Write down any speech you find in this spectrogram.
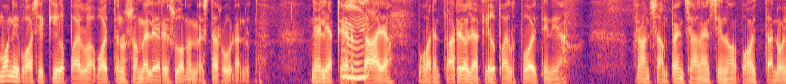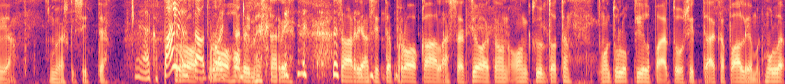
moni vuosi kilpailua voittanut sommelierin Suomen mestaruuden nyt neljä kertaa mm. ja vuoden tarjoilijakilpailut voitin ja Grand Champion Challenge on voittanut ja myöskin sitten aika paljon pro, sä oot pro sarjan sitten Pro Kaalassa. Et joo, et on, on, kyllä tota, on tullut kilpailtua sitten aika paljon, mutta mulle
